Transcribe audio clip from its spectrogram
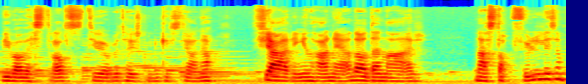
vi var Westerdals til vi jobbet Høgskolen Kristiania. Fjæringen her nede, da, den er, den er stappfull, liksom.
